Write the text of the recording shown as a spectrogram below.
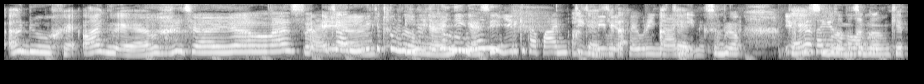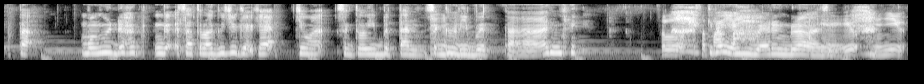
Aduh, kayak lagu ya, percayalah. Eh, Sayang. hari ini kita belum Iya, kita nyanyi gak sih? Jadi kita pancing Oke, nih biar kita- Febri Oke, nyanyi. nih, sebelum kayak sebelum sebelum kita mengudah nggak satu lagu juga kayak cuma segelibetan segelibetan Selalu kita nyanyi bareng dulu gak Oke, sih yuk nyanyi yuk.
